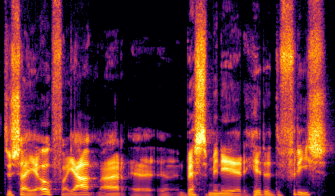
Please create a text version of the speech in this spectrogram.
toen zei je ook van, ja, maar een beste meneer Hidde de Vries,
